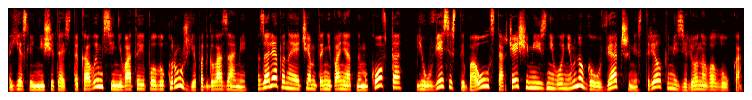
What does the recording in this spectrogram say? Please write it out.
если не считать таковым синеватые полукружья под глазами, заляпанная чем-то непонятным кофта и увесистый баул с торчащими из него немного увядшими стрелками зеленого лука.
